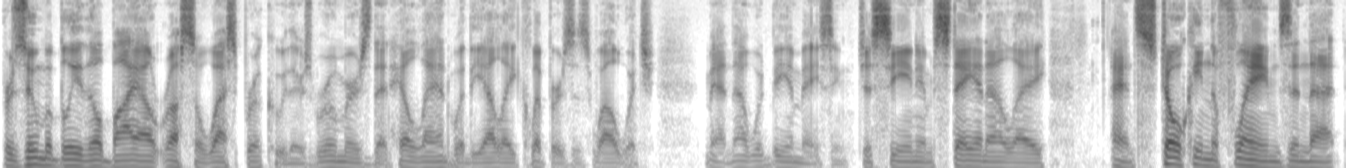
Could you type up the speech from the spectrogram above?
Presumably they'll buy out Russell Westbrook, who there's rumors that he'll land with the LA Clippers as well, which man, that would be amazing. Just seeing him stay in LA and stoking the flames in that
